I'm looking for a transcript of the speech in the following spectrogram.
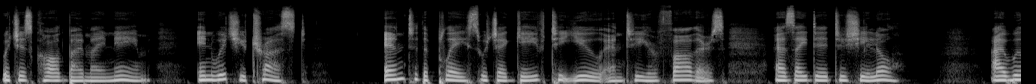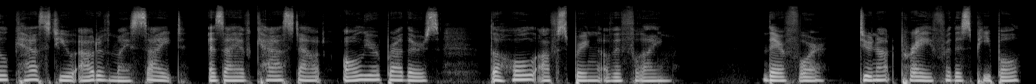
which is called by my name, in which you trust, and to the place which I gave to you and to your fathers, as I did to Shiloh. I will cast you out of my sight, as I have cast out all your brothers, the whole offspring of Ephraim. Therefore, do not pray for this people.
